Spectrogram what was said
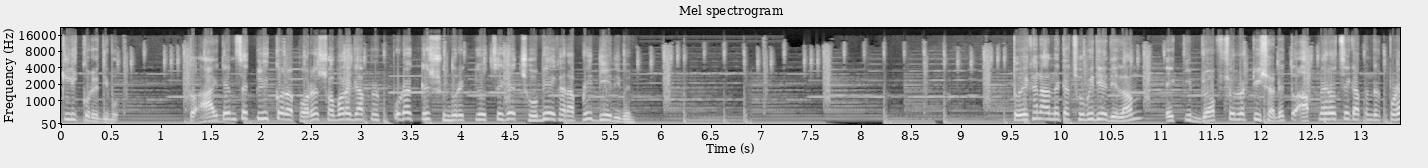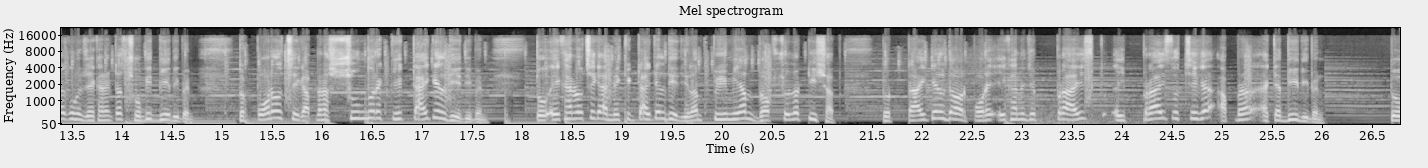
ক্লিক করে দিব। তো আইটেমসে ক্লিক করার পরে সবার আগে আপনার প্রোডাক্টের সুন্দর একটি হচ্ছে গিয়ে ছবি এখানে আপনি দিয়ে দিবেন। তো এখানে আমি একটা ছবি দিয়ে দিলাম, একটি ড্রপ শোল্ডার টি শার্টে তো আপনারা হচ্ছে আপনাদের প্রোডাক্ট অনুযায়ী এখানে একটা ছবি দিয়ে দিবেন। তো পরে হচ্ছে আপনারা সুন্দর একটি টাইটেল দিয়ে দিবেন। তো এখানে হচ্ছে আমি একটি টাইটেল দিয়ে দিলাম premium drop shoulder T shirt তো টাইটেল দেওয়ার পরে এখানে যে প্রাইস এই প্রাইস হচ্ছে গিয়ে আপনারা একটা দিয়ে দিবেন। তো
